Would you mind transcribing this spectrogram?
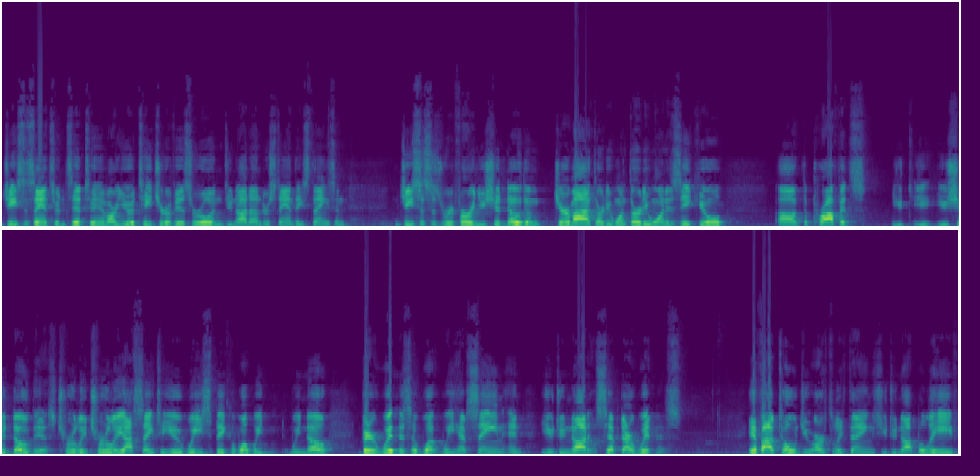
Jesus answered and said to him, Are you a teacher of Israel and do not understand these things? And Jesus is referring, you should know them. Jeremiah 31 31, Ezekiel, uh, the prophets, you, you, you should know this. Truly, truly, I say to you, we speak of what we, we know, bear witness of what we have seen, and you do not accept our witness. If I told you earthly things, you do not believe.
